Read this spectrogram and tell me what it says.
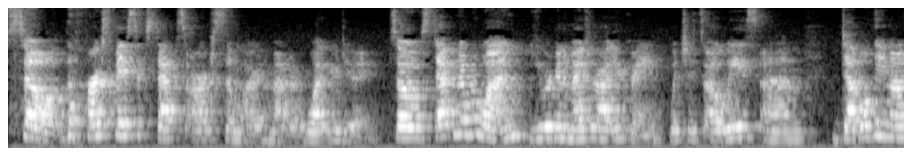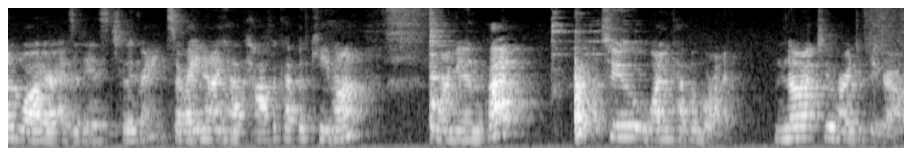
So the first basic steps are similar no matter what you're doing. So step number one, you are going to measure out your grain, which is always um, double the amount of water as it is to the grain. So right now I have half a cup of quinoa, pouring it in the pot, to one cup of water. Not too hard to figure out.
